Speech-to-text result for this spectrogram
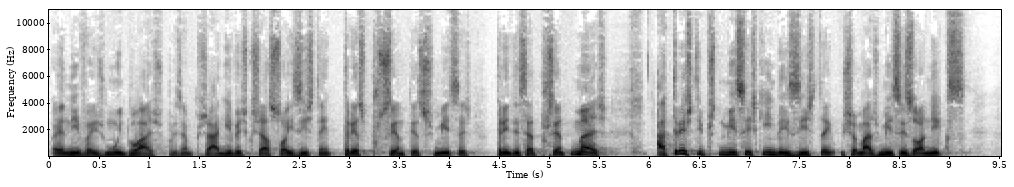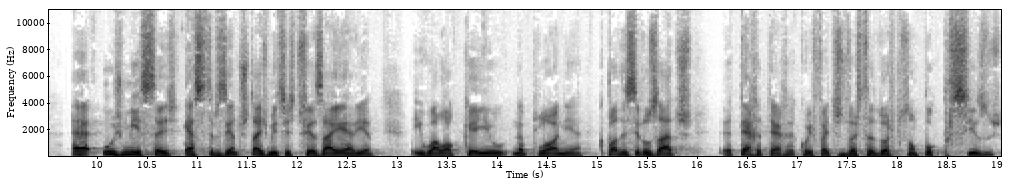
a níveis muito baixos, por exemplo, já há níveis que já só existem 13% desses mísseis, 37%, mas há três tipos de mísseis que ainda existem, os chamados mísseis Onyx, uh, os mísseis S-300, tais mísseis de defesa aérea, igual ao que caiu na Polónia, que podem ser usados terra-terra, com efeitos devastadores, porque são pouco precisos,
